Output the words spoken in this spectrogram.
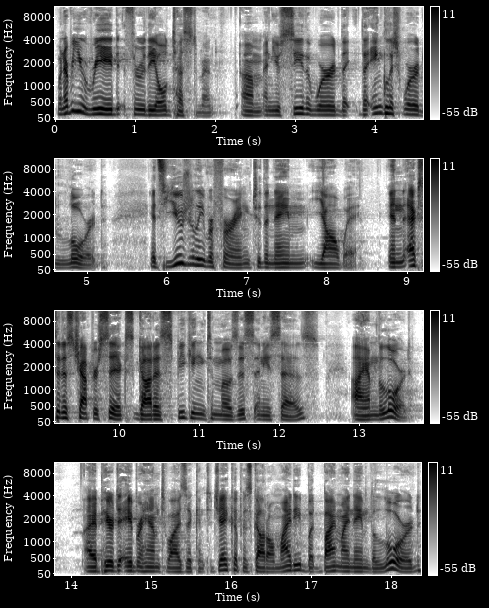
Whenever you read through the Old Testament um, and you see the word, the, the English word Lord, it's usually referring to the name Yahweh. In Exodus chapter 6, God is speaking to Moses and he says, I am the Lord. I appeared to Abraham, to Isaac, and to Jacob as God Almighty, but by my name, the Lord,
